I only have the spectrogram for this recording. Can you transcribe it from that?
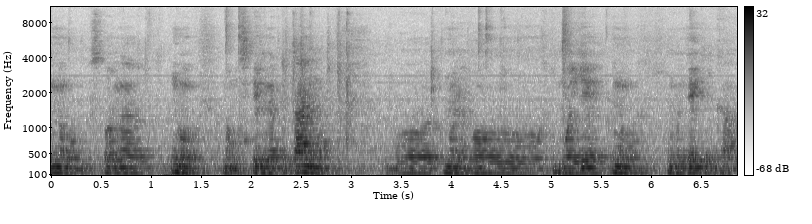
ну, спорне, ну, ну, спільне питання, бо, ну, бо, бо є ну, декілька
